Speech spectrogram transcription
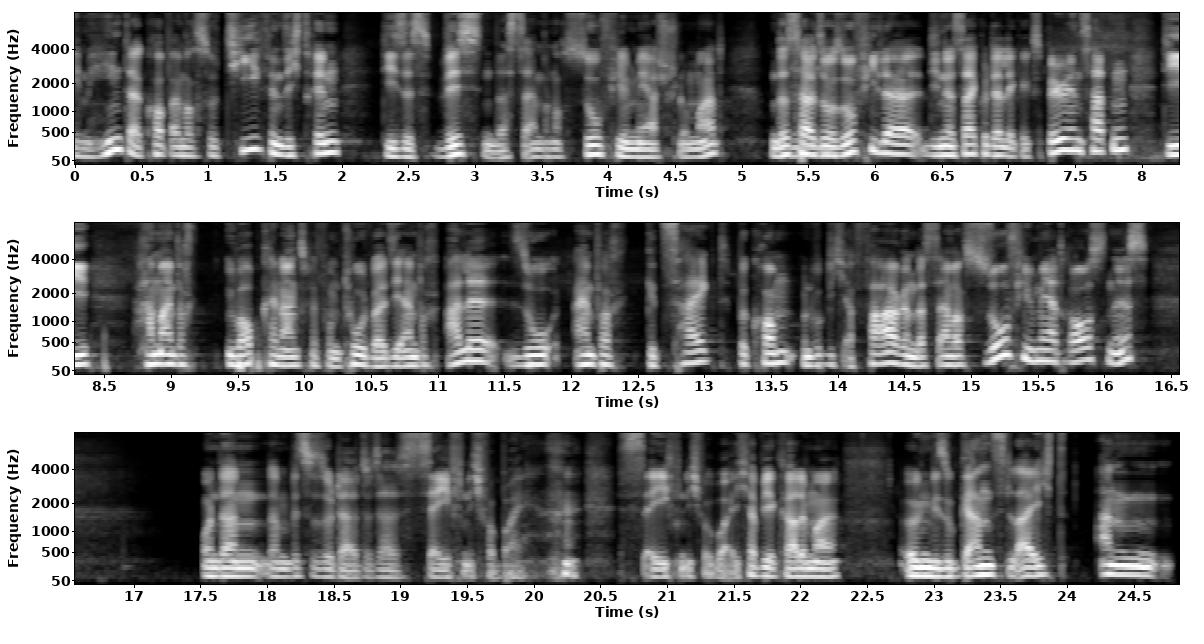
im Hinterkopf einfach so tief in sich drin dieses Wissen, dass da einfach noch so viel mehr schlummert. Und das ist halt so, so viele, die eine Psychedelic Experience hatten, die haben einfach überhaupt keine Angst mehr vom Tod, weil sie einfach alle so einfach gezeigt bekommen und wirklich erfahren, dass da einfach so viel mehr draußen ist. Und dann, dann bist du so, da, da, da ist safe nicht vorbei. safe nicht vorbei. Ich habe hier gerade mal irgendwie so ganz leicht an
